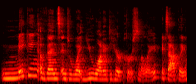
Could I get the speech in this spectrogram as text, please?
making events into what you wanted to hear personally. Exactly.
